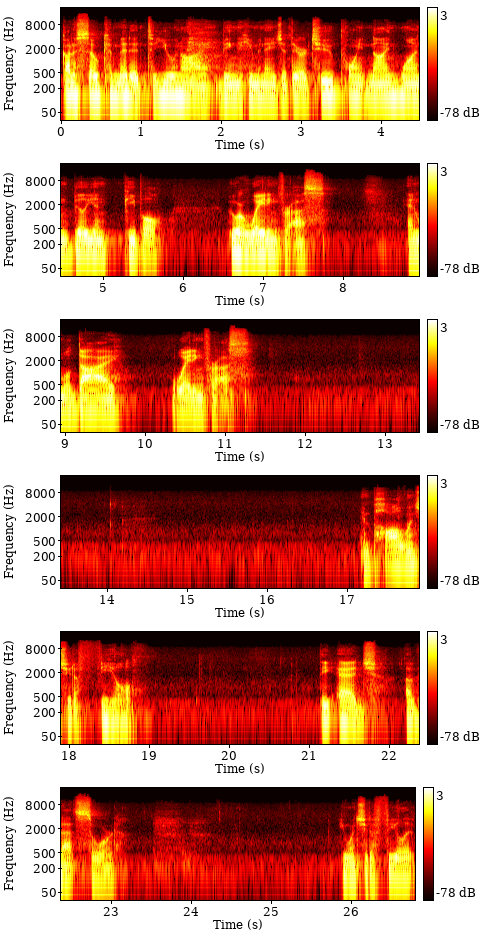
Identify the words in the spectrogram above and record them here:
God is so committed to you and I being the human agent. There are 2.91 billion people who are waiting for us and will die waiting for us. And Paul wants you to feel the edge of that sword. He wants you to feel it.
